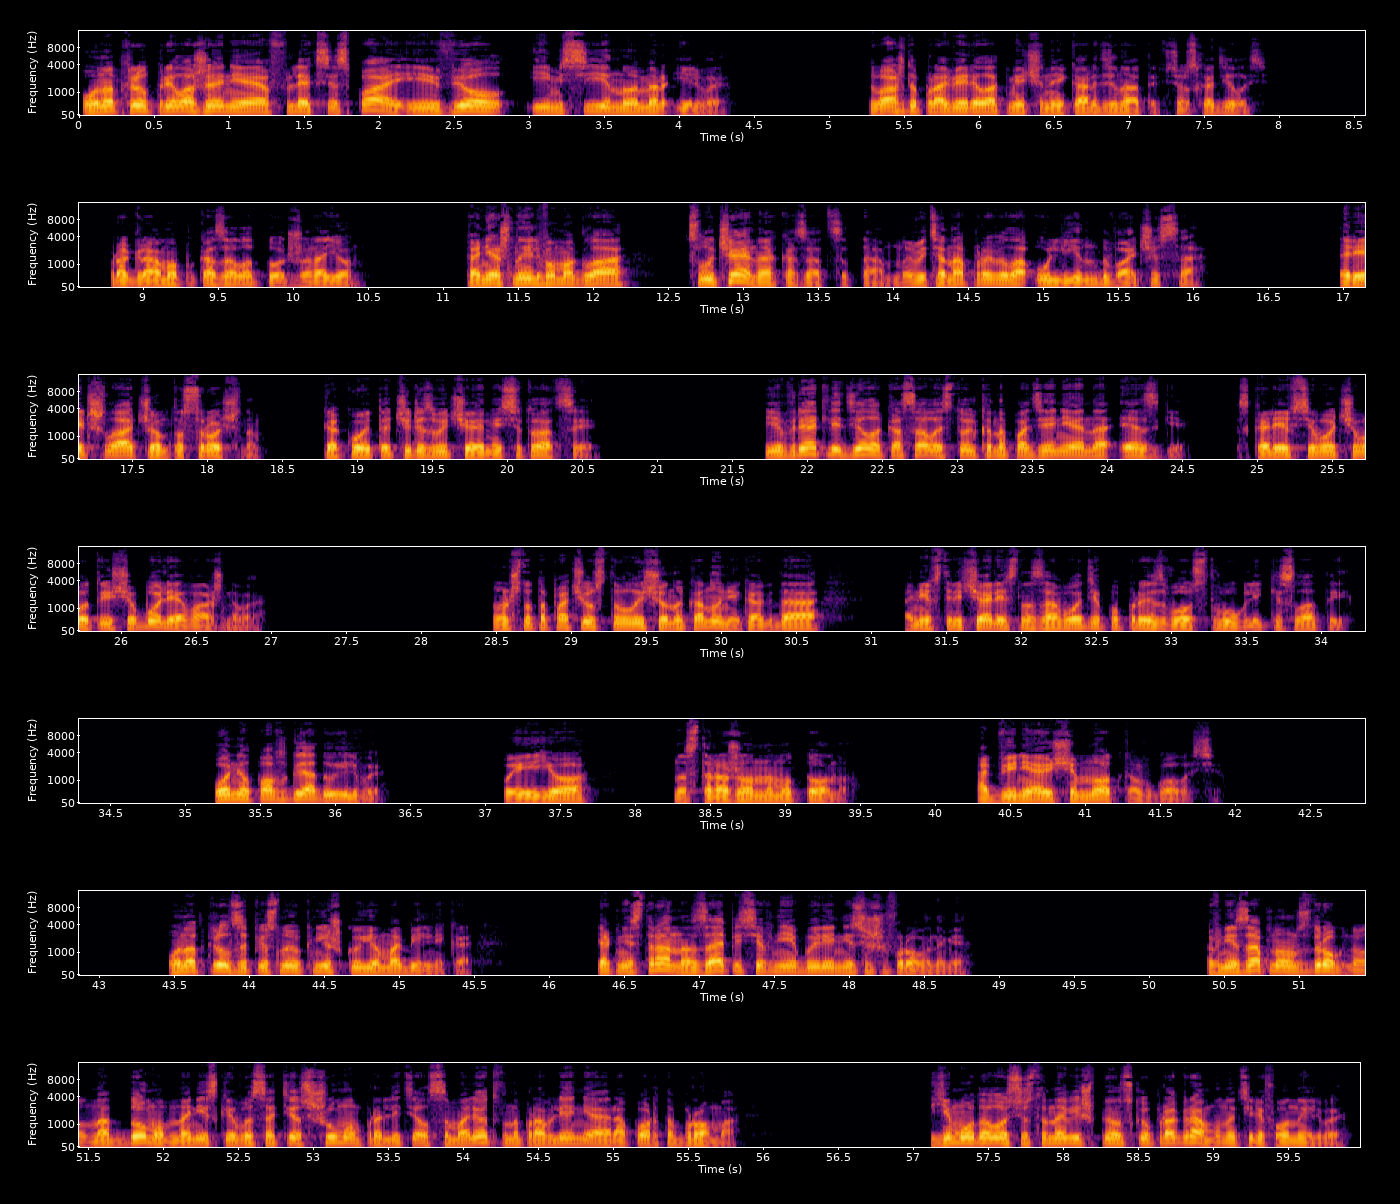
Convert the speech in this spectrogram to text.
Он открыл приложение FlexiSpy и ввел EMC номер Ильвы. Дважды проверил отмеченные координаты, все сходилось. Программа показала тот же район. Конечно, Ильва могла случайно оказаться там, но ведь она провела у Лин два часа. Речь шла о чем-то срочном какой-то чрезвычайной ситуации. И вряд ли дело касалось только нападения на Эсги, скорее всего, чего-то еще более важного. Он что-то почувствовал еще накануне, когда они встречались на заводе по производству углекислоты. Понял по взгляду Ильвы, по ее настороженному тону, обвиняющим ноткам в голосе. Он открыл записную книжку ее мобильника — как ни странно, записи в ней были не зашифрованными. Внезапно он вздрогнул. Над домом на низкой высоте с шумом пролетел самолет в направлении аэропорта Брома. Ему удалось установить шпионскую программу на телефон Ильвы.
